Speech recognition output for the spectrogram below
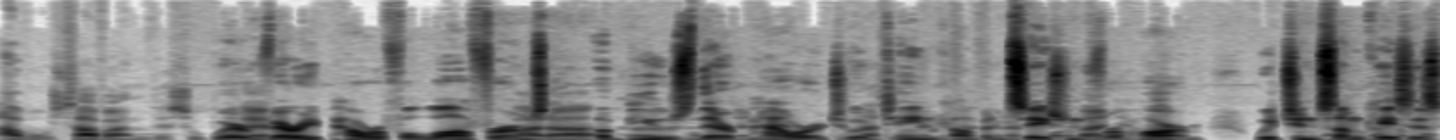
abusaban de su where very powerful law firms eh, abused their power to obtain compensation for harm, which in some cases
